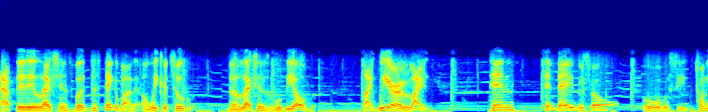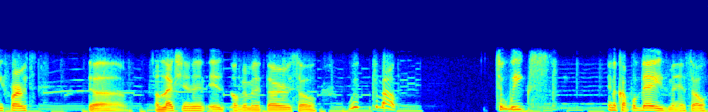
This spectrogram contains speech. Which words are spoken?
after the elections, but just think about it. A week or two, the elections will be over. Like we are like 10, 10 days or so. What we'll see, 21st. The election is November the 3rd. So it's about two weeks in a couple days, man. So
